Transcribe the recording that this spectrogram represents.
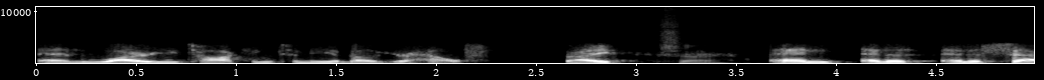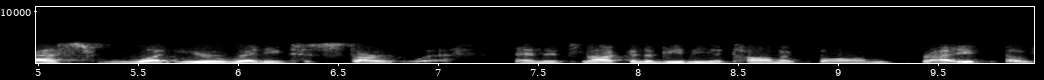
and why are you talking to me about your health, right? sure. And and and assess what you're ready to start with. And it's not going to be the atomic bomb, right? Of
